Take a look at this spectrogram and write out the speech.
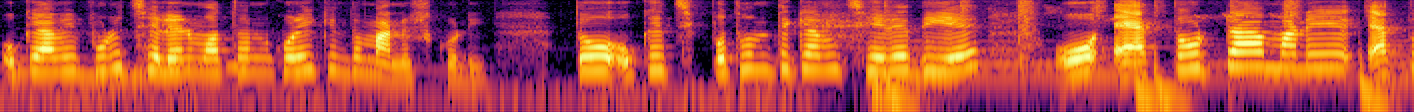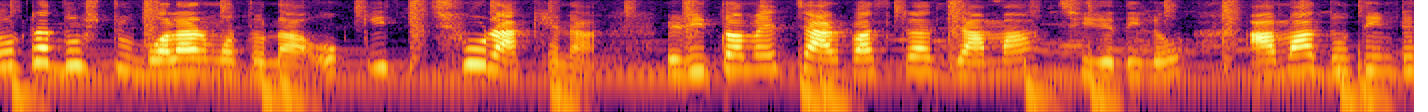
ওকে আমি পুরো ছেলের মতন করেই কিন্তু মানুষ করি। তো ওকে প্রথম থেকে আমি ছেড়ে দিয়ে ও এতটা মানে এতটা দুষ্টু বলার মতো না। ও কিচ্ছু রাখে না। রিতমের চার পাঁচটা জামা ছিঁড়ে দিল আমার দু তিনটে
